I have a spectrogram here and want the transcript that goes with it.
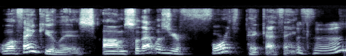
well thank you liz um, so that was your fourth pick i think Mhm.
